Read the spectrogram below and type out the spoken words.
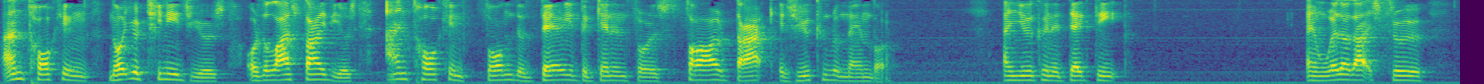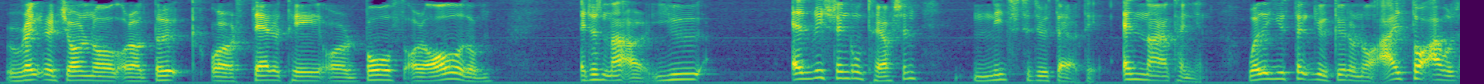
I'm talking not your teenage years or the last five years. I'm talking from the very beginning for as far back as you can remember. And you're going to dig deep and whether that's through writing a journal or a book or therapy or both or all of them, It doesn't matter. You, every single person needs to do therapy, in my opinion. Whether you think you're good or not. I thought I was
